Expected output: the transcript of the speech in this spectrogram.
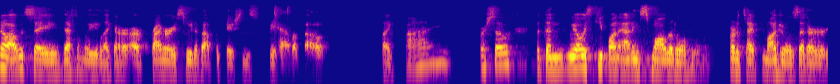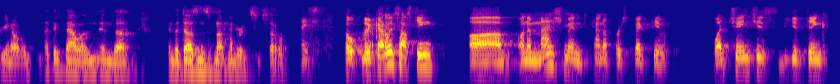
no, I would say definitely like our, our primary suite of applications we have about like five or so, but then we always keep on adding small little prototype modules that are you know I think now in, in the in the dozens if not hundreds. So Nice. So Ricardo is asking, um, on a management kind of perspective, what changes do you think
